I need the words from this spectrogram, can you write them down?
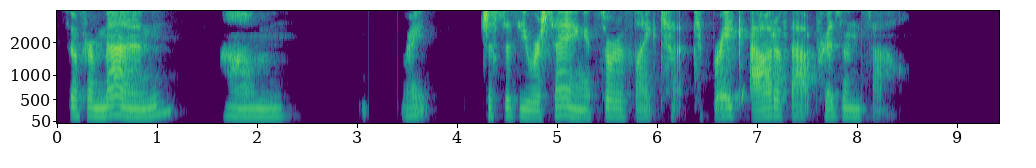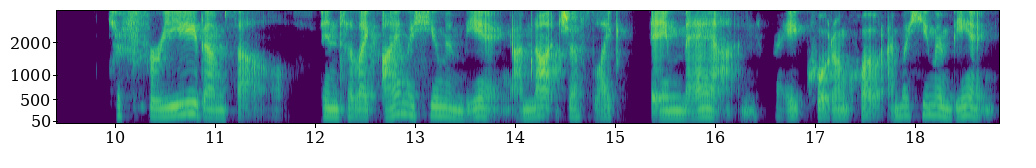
so for men um, right just as you were saying it's sort of like to, to break out of that prison cell to free themselves into like, I'm a human being. I'm not just like a man, right? Quote unquote. I'm a human being.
